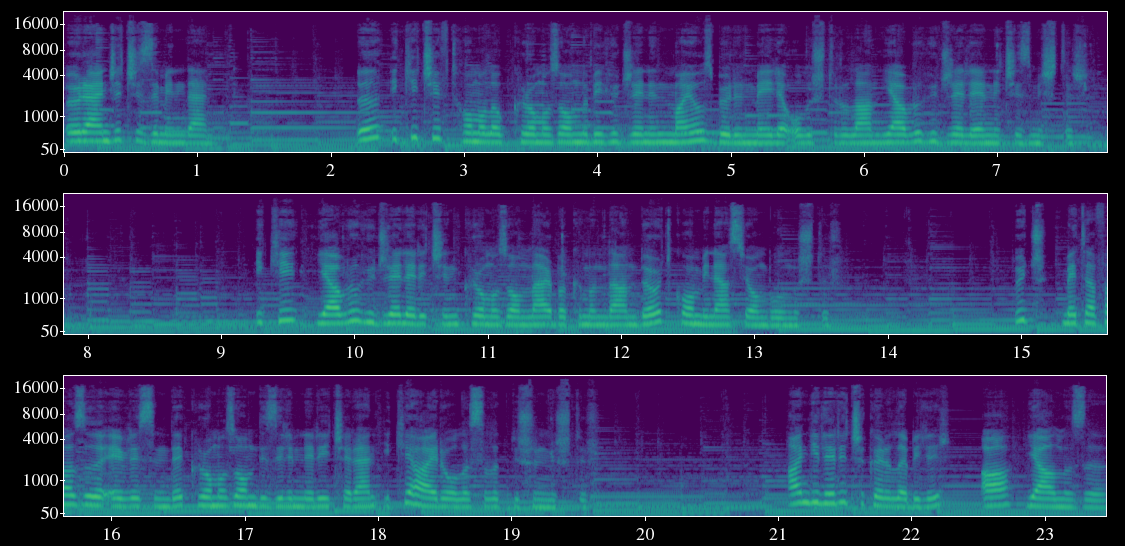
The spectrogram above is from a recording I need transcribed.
Öğrenci çiziminden I, iki çift homolog kromozomlu bir hücrenin mayoz bölünmeyle oluşturulan yavru hücrelerini çizmiştir. 2. Yavru hücreler için kromozomlar bakımından 4 kombinasyon bulmuştur. 3. Metafaz I evresinde kromozom dizilimleri içeren iki ayrı olasılık düşünmüştür. Hangileri çıkarılabilir? A. Yalnızlığı.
